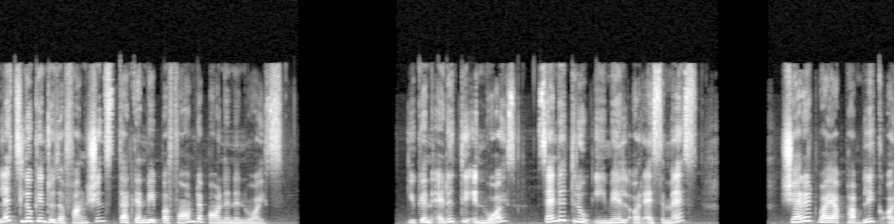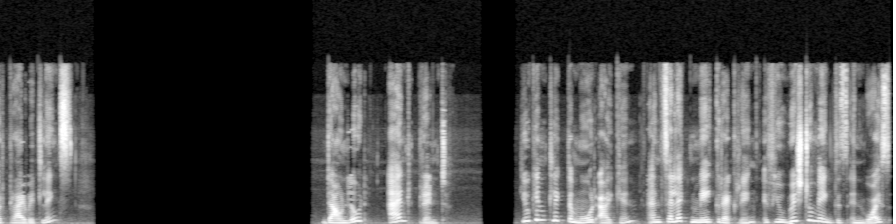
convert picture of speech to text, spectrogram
Let's look into the functions that can be performed upon an invoice. You can edit the invoice, send it through email or SMS, share it via public or private links, download and print. You can click the More icon and select Make Recurring if you wish to make this invoice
